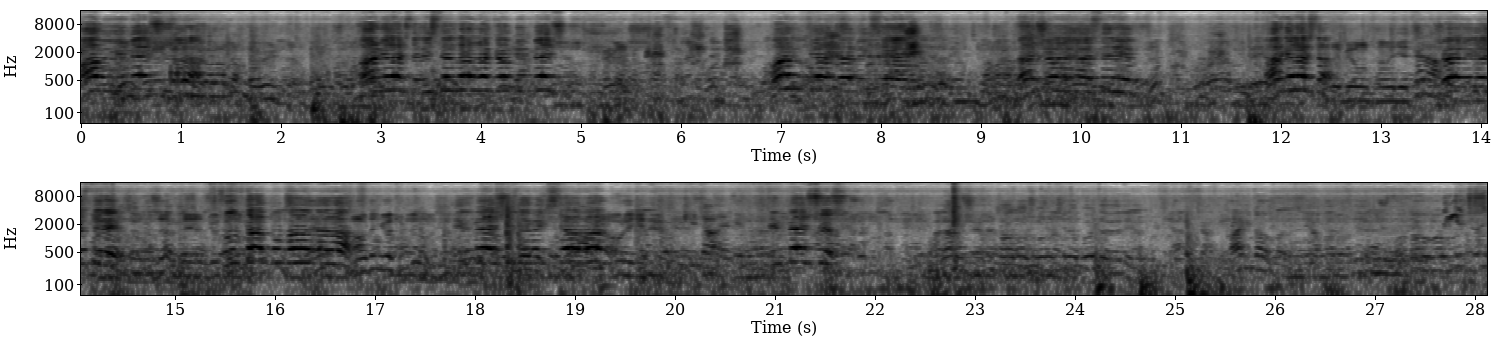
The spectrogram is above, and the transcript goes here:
Abi 1500 lira. Arkadaşlar istenilen rakam 1500. Var mı fiyat vermek isteyen? Ben şöyle göstereyim. Arkadaşlar Bir 10 tane getir. şöyle göstereyim. Sultan Papağanlara Aldın götürdün mü? 1500 demek isteyen var mı? Oraya getir. 1500. Tavla şunun içine koy da ver ya. Hangi tavuklar? O tavuklar koyacağız?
